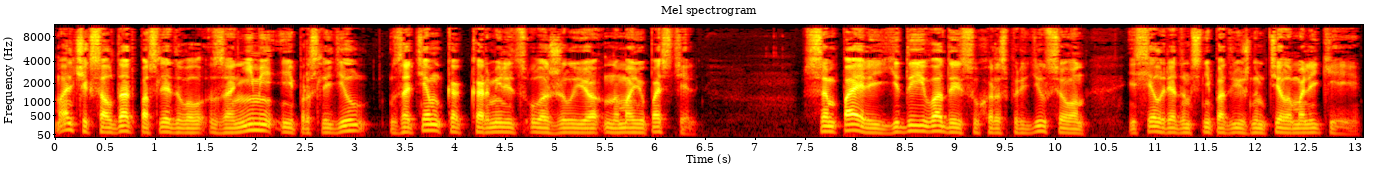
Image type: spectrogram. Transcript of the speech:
Мальчик-солдат последовал за ними и проследил за тем, как кормилец уложил ее на мою постель. «Сэмпайли, еды и воды», — сухо распорядился он, — и сел рядом с неподвижным телом Аликеи.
